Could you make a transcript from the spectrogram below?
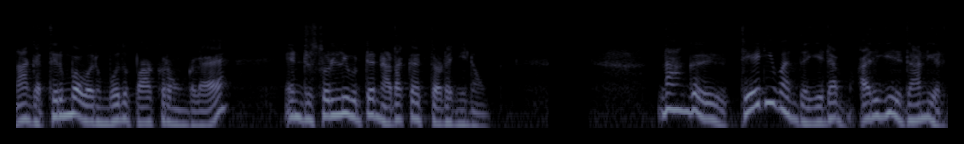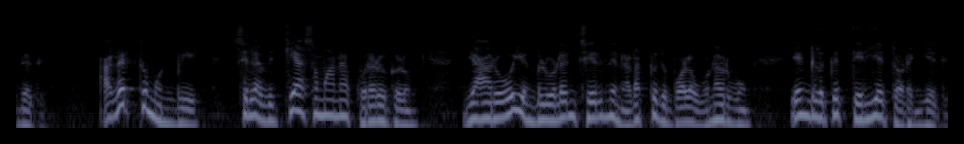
நாங்கள் திரும்ப வரும்போது பார்க்குறோம் உங்களை என்று சொல்லிவிட்டு நடக்கத் தொடங்கினோம். நாங்கள் தேடி வந்த இடம் அருகில்தான் இருந்தது. அதற்கு முன்பே சில வித்தியாசமான குரல்களும் யாரோ எங்களுடன் சேர்ந்து நடப்பது போல உணர்வும் எங்களுக்கு தெரியத் தொடங்கியது.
